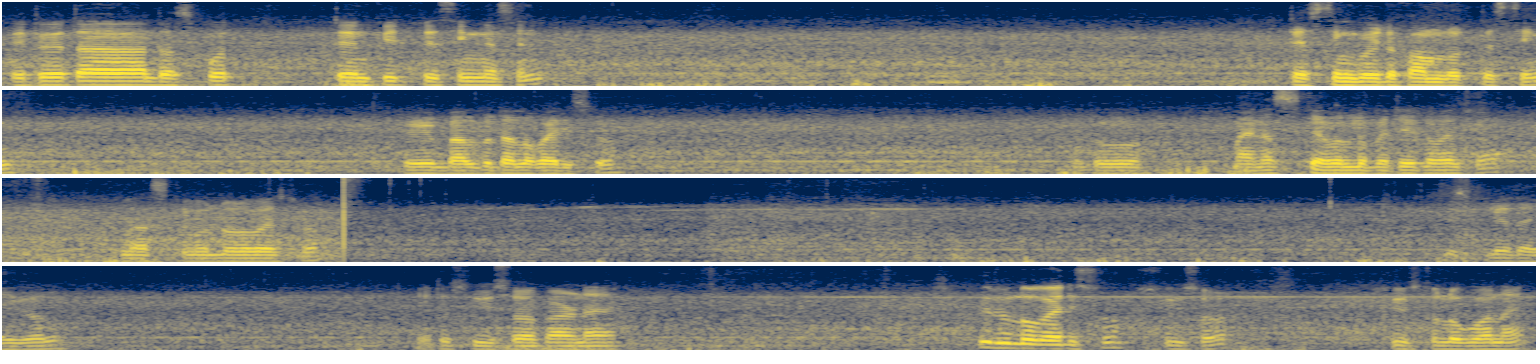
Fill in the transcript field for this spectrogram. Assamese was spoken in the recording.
এইটো এটা দহ ফুট টেন ফিট পেচিং মেচিন টেষ্টিং কৰি দেখুৱাম লোড টেষ্টিং এই বাল্ব এটা লগাই দিছোঁ এইটো মাইনাছ কেবলটো বেটেৰী লগাইছোঁ প্লাছ কেবলটো লগাইছোঁ ডিছপ্লেত আহি গ'ল এইটো চুইচৰ কাৰণে এইটো লগাই দিছোঁ চুইচৰ চুইচটো লগোৱা নাই।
